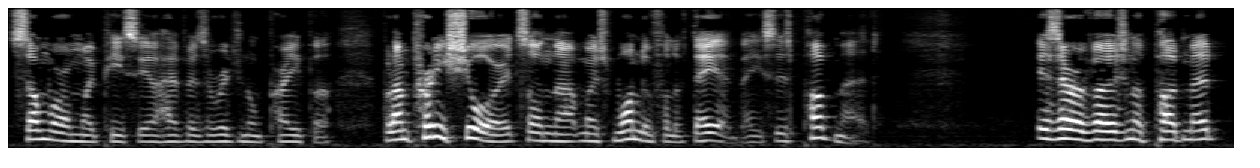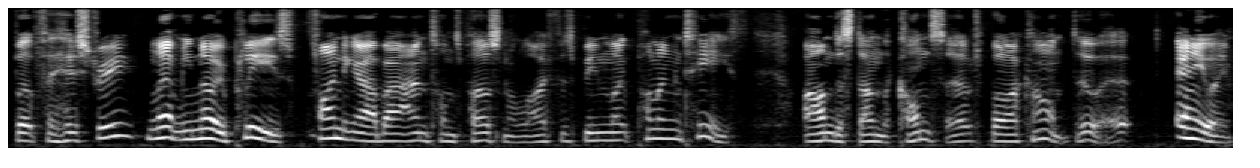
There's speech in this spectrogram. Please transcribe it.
Somewhere on my PC, I have his original paper, but I'm pretty sure it's on that most wonderful of databases, PubMed. Is there a version of PubMed but for history? Let me know, please. Finding out about Anton's personal life has been like pulling teeth. I understand the concept, but I can't do it. Anyway,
